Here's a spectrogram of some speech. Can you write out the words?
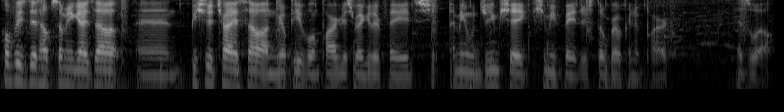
hopefully this did help some of you guys out, and be sure to try this out on Real People in Park, just regular fades. I mean, with Dream Shake, shimmy fades are still broken in Park as well.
